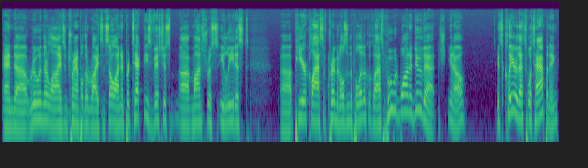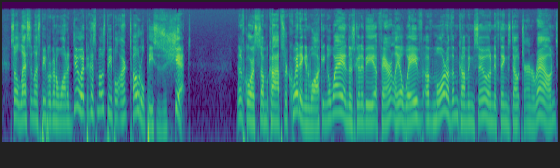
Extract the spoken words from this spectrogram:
and uh, ruin their lives and trample their rights and so on, and protect these vicious, uh, monstrous, elitist, uh, peer class of criminals in the political class? Who would want to do that? You know, it's clear that's what's happening. So less and less people are going to want to do it because most people aren't total pieces of shit. And of course, some cops are quitting and walking away, and there's going to be apparently a wave of more of them coming soon if things don't turn around.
